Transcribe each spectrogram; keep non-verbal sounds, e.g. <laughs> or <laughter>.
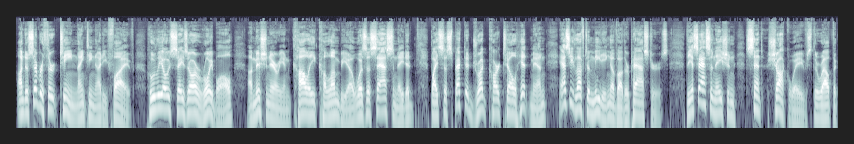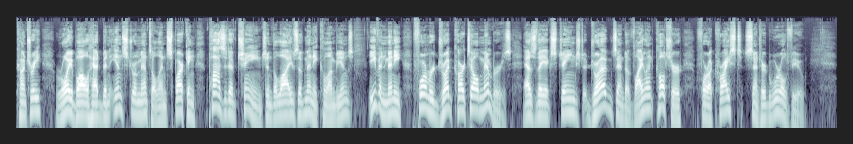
On December 13, 1995, Julio Cesar Ruibal, a missionary in Cali, Colombia, was assassinated by suspected drug cartel hitmen as he left a meeting of other pastors. The assassination sent shockwaves throughout the country. Ruibal had been instrumental in sparking positive change in the lives of many Colombians even many former drug cartel members, as they exchanged drugs and a violent culture for a Christ centered worldview.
